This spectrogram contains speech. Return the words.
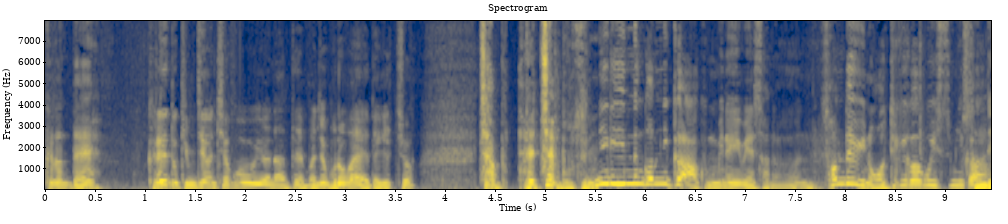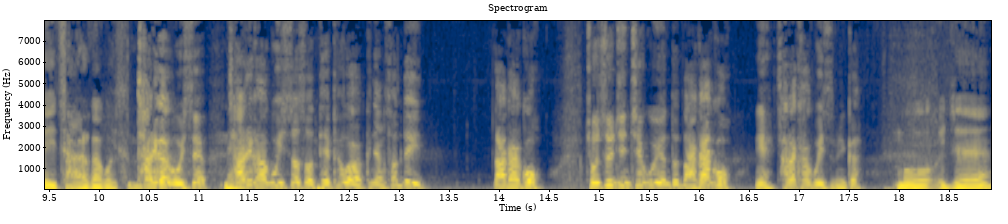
그런데 그래도 김재원 최고위원한테 먼저 물어봐야 되겠죠. 자, 대체 무슨 일이 있는 겁니까? 국민의힘에서는 선대위는 어떻게 가고 있습니까? 선대위 잘 가고 있습니다. 잘 가고 있어요. 네. 잘 가고 있어서 대표가 그냥 선대위 나가고 조수진 최고위원도 나가고 예, 잘 가고 있습니까? 뭐 이제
